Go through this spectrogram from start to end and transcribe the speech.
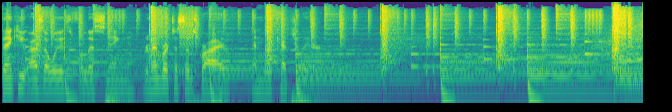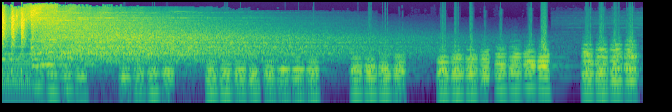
Thank you as always for listening. Remember to subscribe, and we'll catch you later.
